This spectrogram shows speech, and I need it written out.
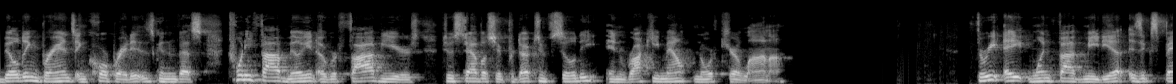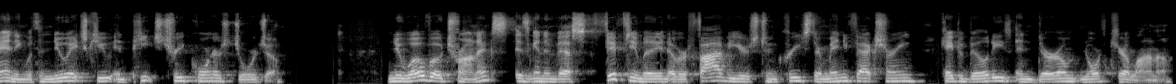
Building Brands Incorporated is going to invest 25 million over 5 years to establish a production facility in Rocky Mount, North Carolina. 3815 Media is expanding with a new HQ in Peachtree Corners, Georgia. Nuvotronics is going to invest 50 million over five years to increase their manufacturing capabilities in Durham, North Carolina.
